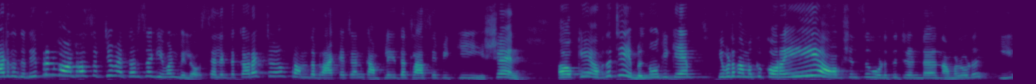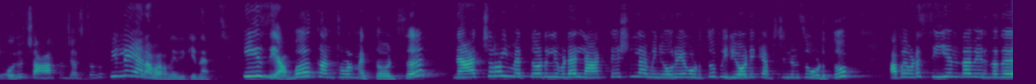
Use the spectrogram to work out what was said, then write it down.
അടുത്തത് different contraceptive methods given below select the correct term from the bracket and complete the classification okay of the table നോക്കിക്കേ. ഇവിടെ നമുക്ക് കുറേ ഓപ്ഷൻസ് കൊടുത്തിട്ടുണ്ട്. നമ്മളോട് ഈ ഒരു ചാർട്ട് ജസ്റ്റ് ഒന്ന് ഫിൽ ചെയ്യാനാണ് പറഞ്ഞിരിക്കുന്നത് ഈസിയാ ബർത്ത് കൺട്രോൾ മെത്തേഡ്സ് നാച്ചുറൽ മെത്തേഡിൽ ഇവിടെ ലാക്ടേഷൻ ലമിനോറിയ കൊടുത്തു പീരിയോഡിക് അബ്സ്റ്റിനൻസ് കൊടുത്തു. അപ്പൊ ഇവിടെ സി എന്താ വരുന്നത്?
